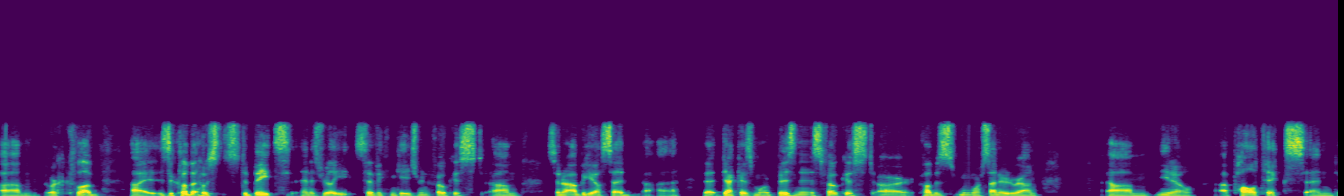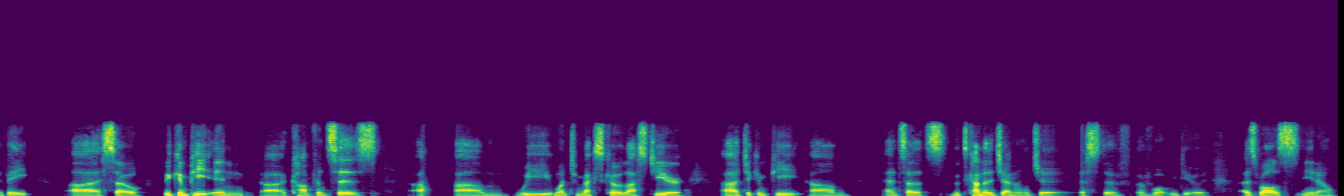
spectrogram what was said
um, or club uh, is a club that hosts debates and is really civic engagement focused. Um, so now Abigail said uh, that DECA is more business focused. Our club is more centered around, um, you know, uh, politics and debate. Uh, so we compete in conferences. Um, we went to Mexico last year uh, to compete. Um, and so that's that's kind of the general gist of, of what we do as well as you know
